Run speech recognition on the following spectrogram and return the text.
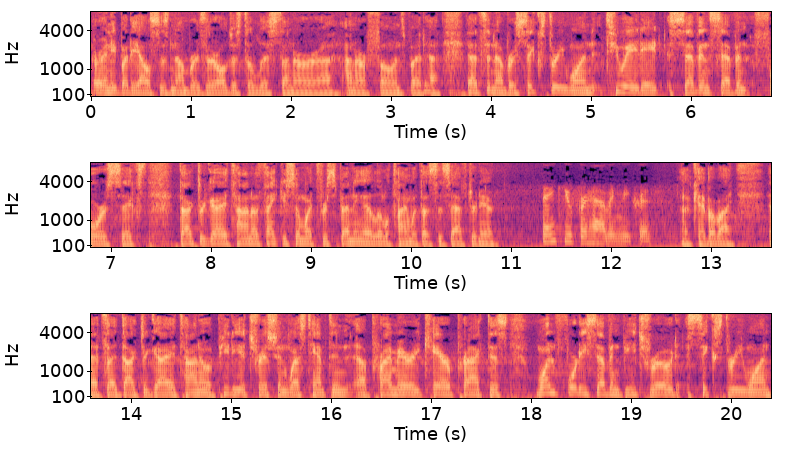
or anybody else's numbers. They're all just a list on our uh, on our phones. But uh, that's the number 631 288 7746. Dr. Gaetano, thank you so much for spending a little time with us this afternoon. Thank you for having me, Chris. Okay, bye bye. That's uh, Dr. Gaetano, a pediatrician, Westhampton uh, Primary Care Practice, 147 Beach Road, 631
